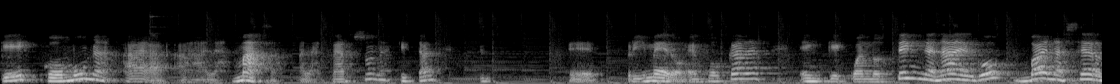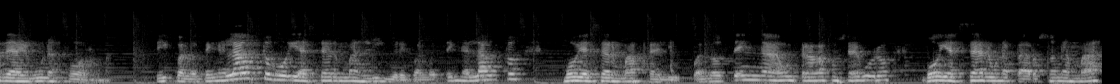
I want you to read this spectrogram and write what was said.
que es común a, las masas, a las personas que están eh, primero enfocadas en que cuando tengan algo van a ser de alguna forma. ¿sí? Cuando tenga el auto voy a ser más libre, cuando tenga el auto voy a ser más feliz, cuando tenga un trabajo seguro voy a ser una persona más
